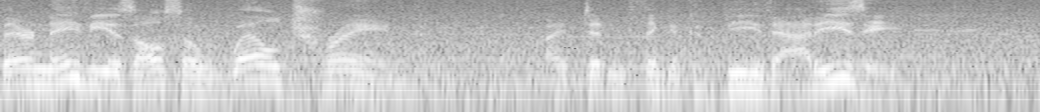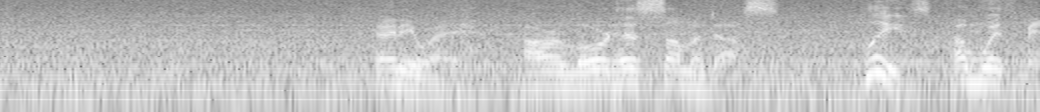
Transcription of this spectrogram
Their navy is also well trained. I didn't think it could be that easy. Anyway, our Lord has summoned us. Please, come with me.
